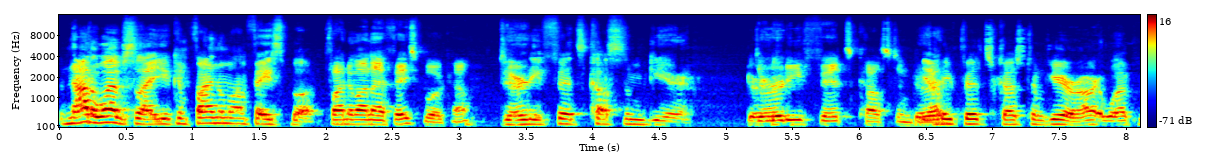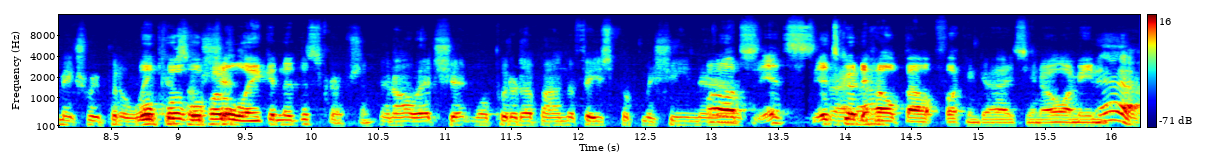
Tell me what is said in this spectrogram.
Not a website. You can find him on Facebook. Find him on that Facebook, huh? Dirty Fits Custom Gear. Dirty, Fits Custom Gear. Dirty Fits Custom Gear. All right, we'll have to make sure we put a We'll link or put some we'll put shit a link in the description. and all that shit. And we'll put it up on the Facebook machine there. Well, it's it's it's good to on. help out fucking guys, you know. I mean, yeah.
